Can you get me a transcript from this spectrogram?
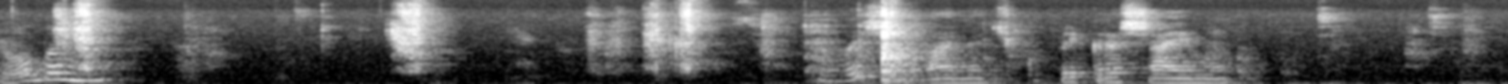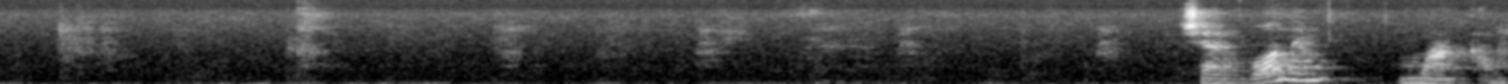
робимо вишиваночку, прикрашаємо. Червоним маком.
